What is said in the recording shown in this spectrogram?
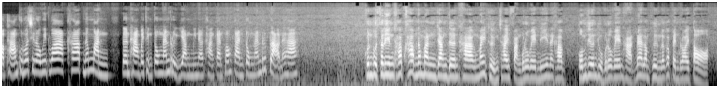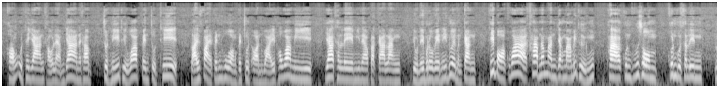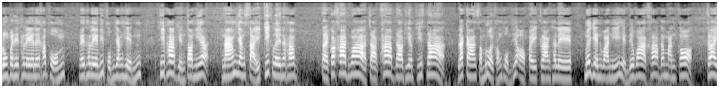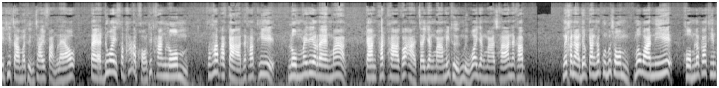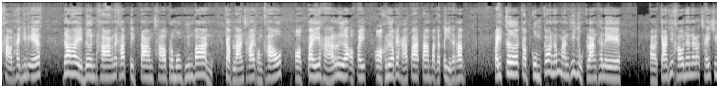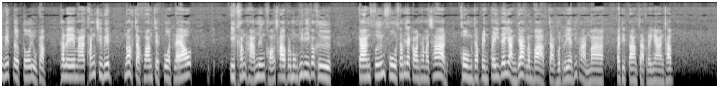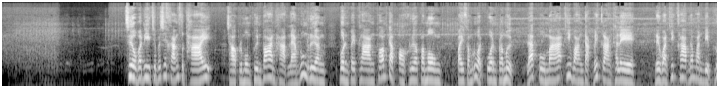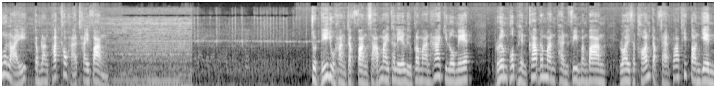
สอบถามคุณวชิรวิทย์ว่าคราบน้ำมันเดินทางไปถึงตรงนั้น หรือยังมีแนวทางการป้องกันตรงนั้นหรือเปล่านะคะ คุณบุษรินครับคราบน้ำมันยังเดินทางไม่ถึงชายฝั่งบริเวณนี้นะครับ ผมยืนอยู่บริเวณหาดแม่ลำพึง แล้วก็เป็นรอยต่อของอุทยานเขาแหลมย่านะครับ จุดนี้ถือว่าเป็นจุดที่หลายฝ่ายเป็นห่วง เป็นจุดอ่อนไหว เพราะว่ามีหญ้าทะเลมีแนวปะการังอยู่ในบริเวณนี้ด้วยเหมือนกัน ที่บอกว่าคราบน้ำมันยังมาไม่ถึงพาคุณผู้ชม คุณบุษรินลงไปในทะเลเลยครับผมในทะเลนี้ผมยังเห็นที่ภาพเห็นตอนนี้น้ำยังใสกิ๊กเลยนะครับ แต่ก็คาดว่าจากภาพดาวเทียมจิสดาและการสำรวจของผมที่ออกไปกลางทะเล เมื่อเย็นวานนี้เห็นได้ว่าคราบน้ำมันก็ใกล้ที่จะมาถึงชายฝั่งแล้ว แต่ด้วยสภาพของทิศทางลม สภาพอากาศนะครับที่ลมไม่ได้แรงมาก การพัดพาก็อาจจะยังมาไม่ถึงหรือว่ายังมาช้านะครับ ในขณะเดียวกันครับคุณผู้ชม เมื่อวานนี้ ผมแล้วก็ทีมข่าวไทย PBS ได้เดินทางนะครับ ติดตามชาวประมงพื้นบ้าน กับหลานชายของเขาออกไปหาเรือออกไปออกเรือไปหาปลาตามปกตินะครับ ไปเจอกับกลุ่มก้อนน้ำมันที่อยู่กลางทะเลการที่เขานั้นใช้ชีวิตเติบโตอยู่กับทะเลมาทั้งชีวิตนอกจากความเจ็บปวดแล้ว อีกคำถามหนึ่งของชาวประมงที่นี่ก็คือ การฟื้นฟูทรัพยากรธรรมชาติ คงจะเป็นไปได้อย่างยากลำบากจากบทเรียนที่ผ่านมาไปติดตามจากรายงานครับ เชื่อว่านี่จะไม่ใช่ครั้งสุดท้าย ชาวประมงพื้นบ้านหาดแหลมรุ่งเรืองบนไปพลางพร้อมกับออกเรือประมง ไปสำรวจอวนปลาหมึก และปูม้าที่วางดักไว้กลางทะเล ในวันที่คราบน้ำมันดิบรั่วไหลกำลังพัดเข้าหาชายฝั่ง จุดนี้อยู่ห่างจากฝั่ง 3 ไมล์ทะเลหรือประมาณ 5 กิโลเมตร เริ่มพบเห็นคราบน้ำมันแผ่นฟิล์มบางๆลอยสะท้อนกับแสงพระอาทิตย์ตอนเย็น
